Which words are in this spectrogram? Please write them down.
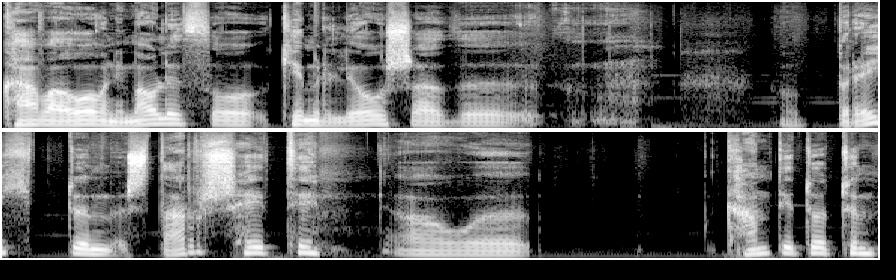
kafað ofan í málið og kemur í ljós að uh, breytum starfsheiti á kandidatum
